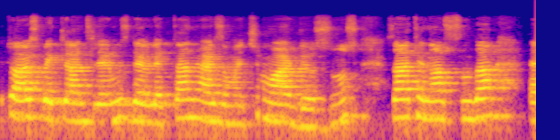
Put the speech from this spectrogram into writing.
Bu tarz beklentilerimiz devletten her zaman için var diyorsunuz. Zaten aslında e,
